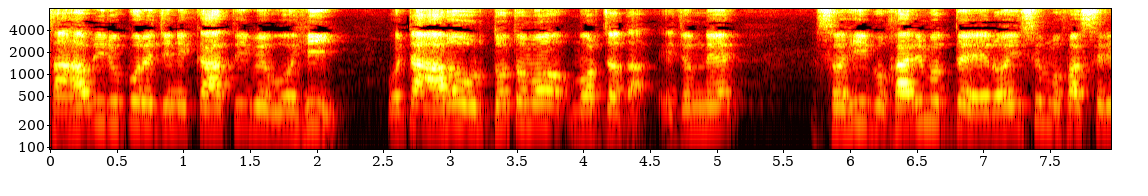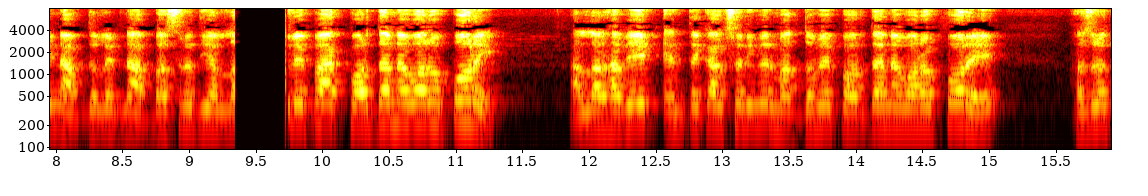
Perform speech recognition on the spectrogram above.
সাহাবির উপরে যিনি কাতিবে ওহি ওটা আরও ঊর্ধ্বতম মর্যাদা। এই জন্যে সহি বুখারির মধ্যে রইসুল মুফাসসিরিন আব্দুল ইবনে আব্বাস আনহু পাক পর্দা নেওয়ারও পরে, আল্লাহর হাবিব এন্তেকাল শরীফের মাধ্যমে পর্দা নেওয়ারও পরে হজরত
